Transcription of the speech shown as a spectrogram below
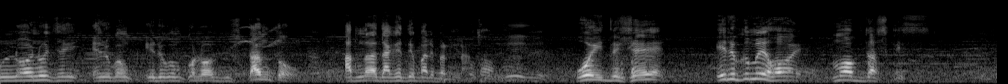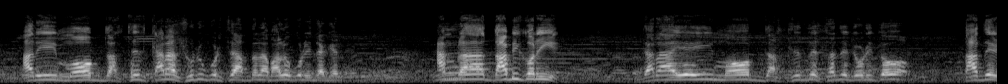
উন্নয়ন হয়েছে এরকম এরকম কোনো দৃষ্টান্ত আপনারা দেখাতে পারবেন না। ওই দেশে এরকমই হয় মব জাস্টিস আর এই মব জাস্টিস কারা শুরু করছে আপনারা ভালো করে দেখেন। আমরা দাবি করি, যারা এই মব জাস্টিসের সাথে জড়িত, তাদের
